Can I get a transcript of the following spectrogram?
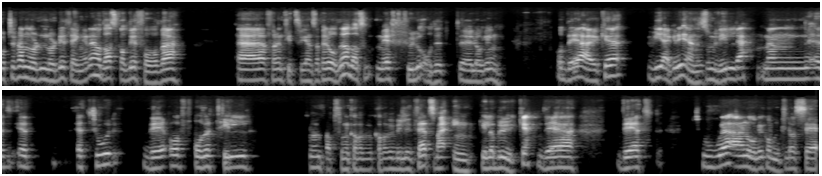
Bortsett fra når, når, de trenger det, og da skal de få det eh, for en tidsbegrensa periode, og da med full audit-logging. Og det er jo ikke Vi er ikke de eneste som vil det, men jeg, jeg, jeg tror det å få det til som en plattformkapabilitet som er enkel å bruke, det, det tror jeg er noe vi kommer til å se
